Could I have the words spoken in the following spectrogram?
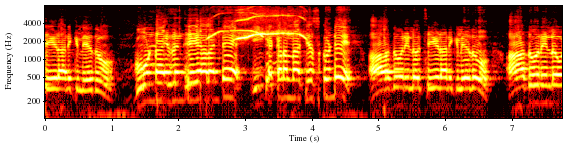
చేయడానికి లేదు. గూండాయిజం చేయాలంటే ఇంకెక్కడన్నా చేసుకోండి. ఆదోనిలో చేయడానికి లేదు. ఆదోనిలో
